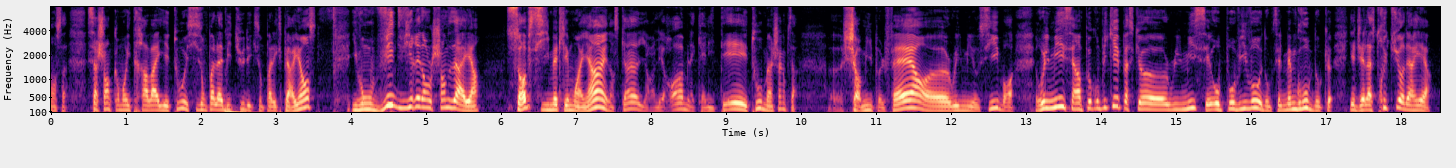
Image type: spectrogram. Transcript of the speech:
sachant comment ils travaillent et tout, et s'ils n'ont pas l'habitude et qu'ils n'ont pas l'expérience, ils vont vite virer dans le Shanzai. Hein. Sauf s'ils mettent les moyens, et dans ce cas, il y aura les ROM, la qualité et tout, machin comme ça. Euh, Xiaomi peut le faire, euh, Realme aussi. Bon, Realme c'est un peu compliqué parce que Realme c'est Oppo Vivo, donc c'est le même groupe, donc il y a déjà la structure derrière.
